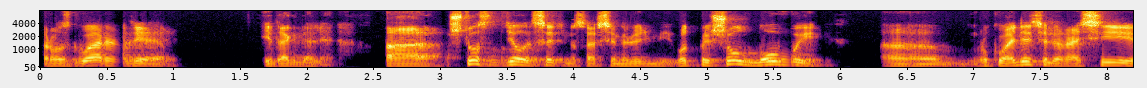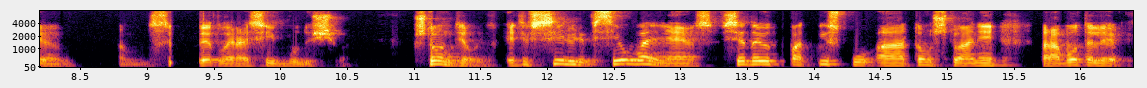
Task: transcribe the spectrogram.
Росгвардия и так далее. А что делать с этими со всеми людьми? Вот пришел новый э, руководитель России, там, светлой России будущего. Что он делает? Эти все люди, все увольняются, все дают подписку о том, что они работали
